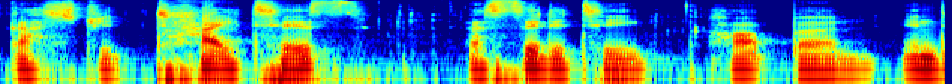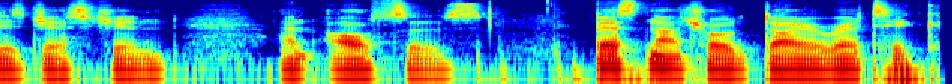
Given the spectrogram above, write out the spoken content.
gastritis, acidity, heartburn, indigestion, and ulcers. Best natural diuretic.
